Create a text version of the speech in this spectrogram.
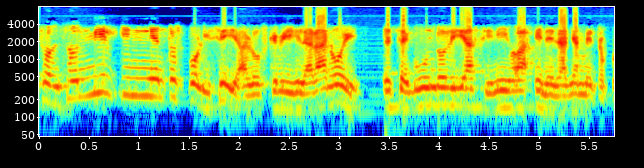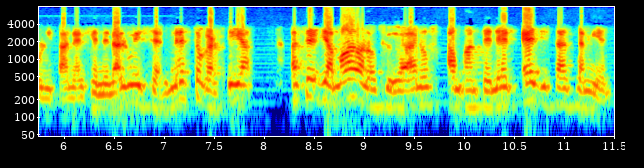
son, son 1.500 policías los que vigilarán hoy el segundo día sin IVA en el área metropolitana. El general Luis Ernesto García hace llamado a los ciudadanos a mantener el distanciamiento.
